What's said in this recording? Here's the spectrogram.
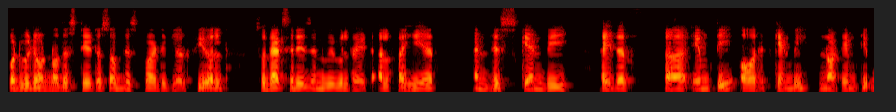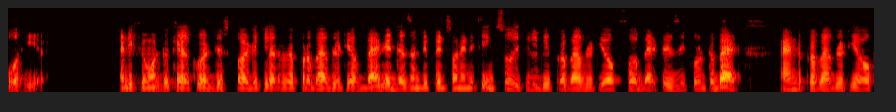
But we don't know the status of this particular fuel. So that's the reason we will write alpha here and this can be either uh, empty or it can be not empty over here. And if you want to calculate this particular probability of bad, it doesn't depends on anything. So it will be probability of uh, battery is equal to bad and the probability of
